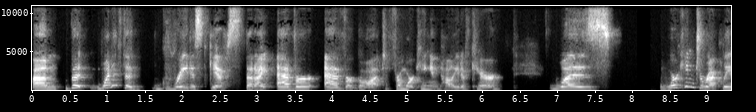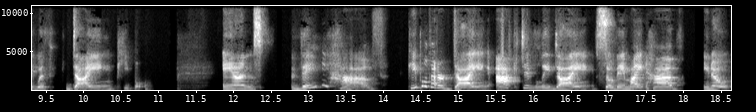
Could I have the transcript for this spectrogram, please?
Um, but one of the greatest gifts that I ever, ever got from working in palliative care was working directly with dying people. And they have people that are dying, actively dying. So they might have you know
